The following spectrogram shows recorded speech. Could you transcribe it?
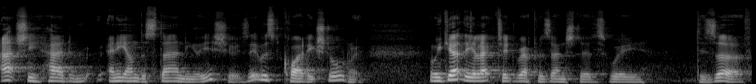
actually had any understanding of the issues. It was quite extraordinary. And we get the elected representatives we deserve.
